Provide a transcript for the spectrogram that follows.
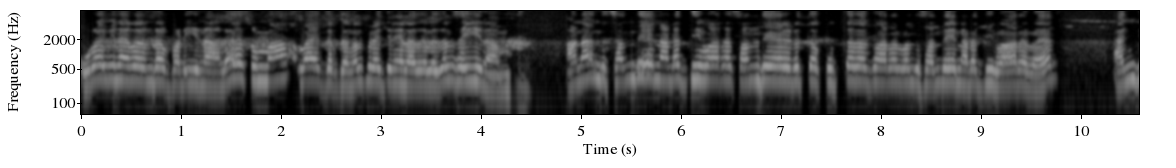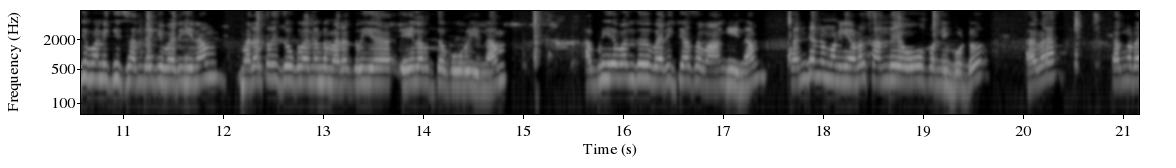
உறவினர் என்ற படியினால சும்மா வாயத்தர்க்கங்கள் பிரச்சனைகள் அதுகள் இதெல்லாம் செய்யணும் ஆனா இந்த சந்தையை நடத்தி வர சந்தையை எடுத்த குத்தகக்காரர் வந்து சந்தையை நடத்தி வாரவர். அஞ்சு மணிக்கு சந்தைக்கு வருகினம் மரக்கறி தூக்கலாம் நின்று மரக்கறிய ஏலத்தை கூறினோம் அப்படியே வந்து வரிக்காசை வாங்கினோம் பன்னெண்டு மணியோட சந்தையை ஓவர் பண்ணி போட்டு அவ தங்களோட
